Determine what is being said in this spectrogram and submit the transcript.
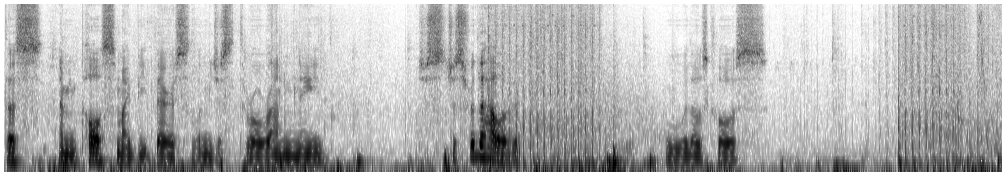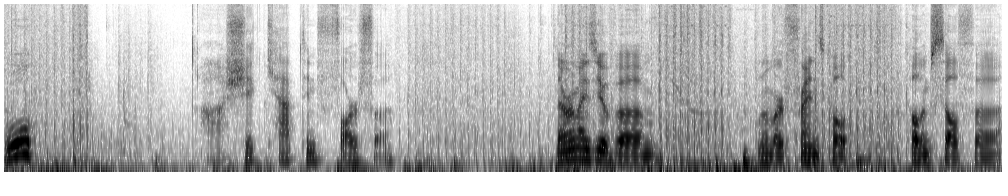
Thus, I mean, Pulse might be there, so let me just throw a random nade. Just, just for the hell of it. Ooh, that was close. Ooh. Ah, shit, Captain Farfa. That reminds you of um, one of our friends called called himself uh,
